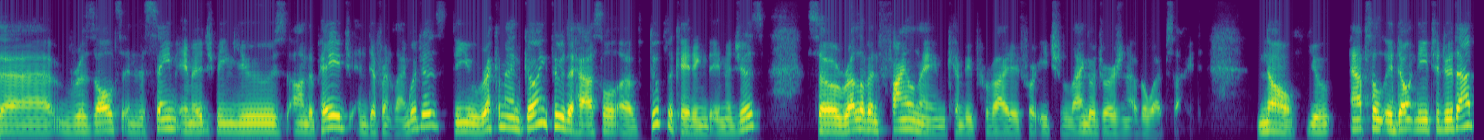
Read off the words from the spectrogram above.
uh, results in the same image being used on the page in different languages. Do you recommend going through the hassle of duplicating the images so relevant file name can be provided for each language version of a website? No, you absolutely don't need to do that.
